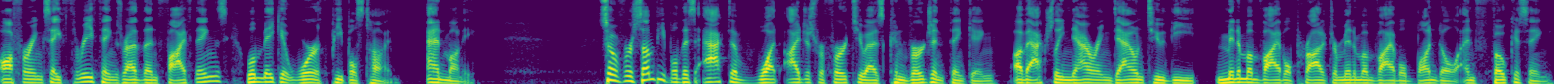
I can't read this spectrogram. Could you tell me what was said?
offering, say, three things rather than five things will make it worth people's time and money? So, for some people, this act of what I just referred to as convergent thinking, of actually narrowing down to the minimum viable product or minimum viable bundle and focusing,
